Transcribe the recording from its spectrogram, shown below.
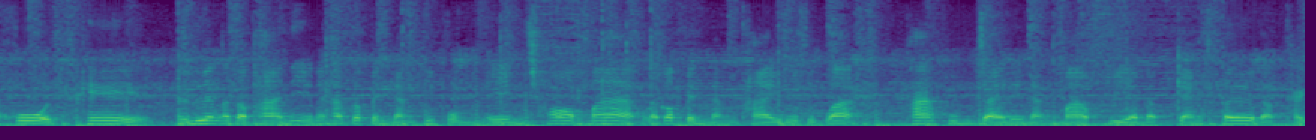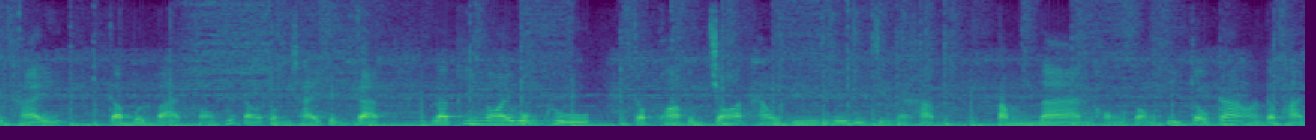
โคตรเท่ในเรื่องอัตภานนี่เองนะครับก็เป็นหนังที่ผมเองชอบมาก แล้วก็เป็นหนังไทยรู้สึกว่าภาคภูมิใจในหนังมาเฟียแบบแก๊งสเตอร์ แบบไทยๆกับบทบาทของพี่เต๋าสมชายเข็มกัด และพี่น้อยวงครูกับความเป็นจอร์ดฮาวดี้นี่จริงๆนะครับตำนานของ 2499 อันตพาน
